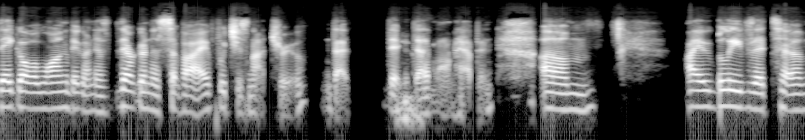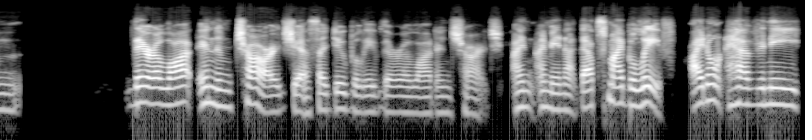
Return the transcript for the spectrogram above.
they go along, they're gonna they're gonna survive, which is not true. That that yeah. that won't happen. Um, I believe that um, there are a lot in charge. Yes, I do believe there are a lot in charge. I, I mean, that's my belief. I don't have any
